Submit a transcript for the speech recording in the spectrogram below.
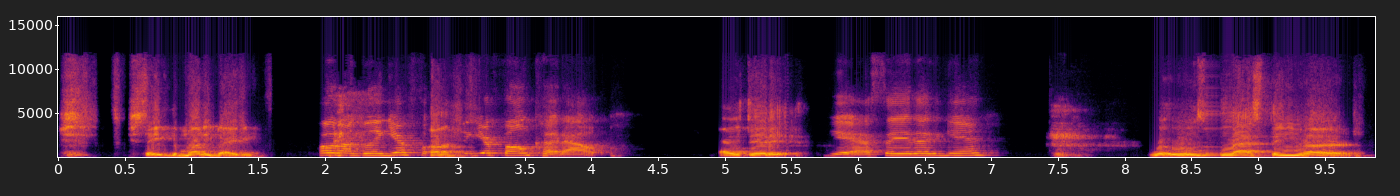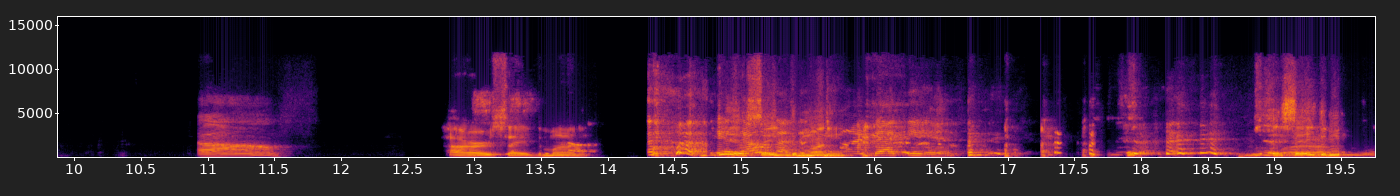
save the money, baby? Hold on, Glenn. Your phone, huh? your phone cut out. Oh, did it? Yeah, say that again. What, what was the last thing you heard? Um, I heard save the money. yeah, yeah save the money. Back in. yeah, wow. save the money.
